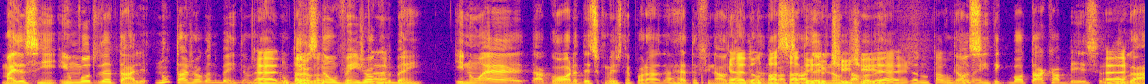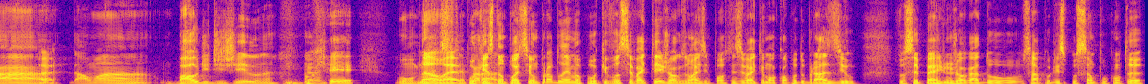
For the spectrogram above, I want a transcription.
mas assim, e um outro detalhe, não tá jogando bem também. É, não o tá jogando- não vem jogando É. bem. E não é agora, desse começo de temporada. A reta final É, do ano passado, ele e o não Tite tava bem. é, já não estavam Então, assim, tem que botar a cabeça no É, lugar, é. dar uma, um balde de gelo, né? Porque o homem Não, é, porque destemperado. senão pode ser um problema, porque você vai ter jogos mais importantes, você vai ter uma Copa do Brasil, você perde um jogador, sabe, por expulsão por conta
